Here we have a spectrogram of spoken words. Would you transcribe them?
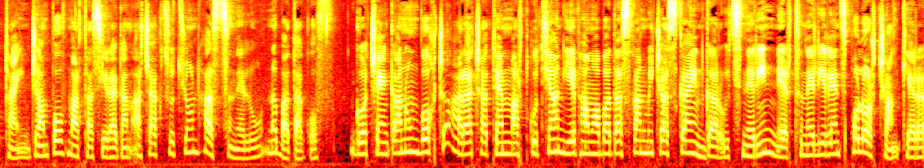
օթային ջամփով մարդասիրական աճակցություն հասցնելու նպատակով Գոչենք անում ողջ առաջաթեմ մարդկության եւ համապատասխան միջազգային գառույցներին ներթնել իրենց բոլոր չանկերը,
